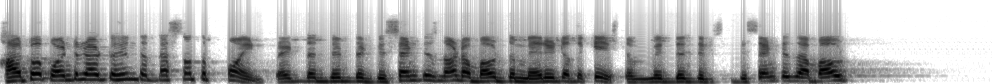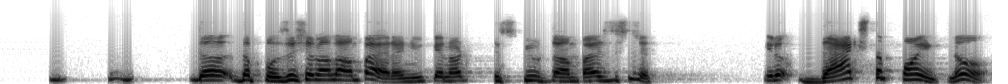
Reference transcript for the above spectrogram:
Harper pointed out to him that that's not the point, right? The, the, the dissent is not about the merit of the case. The, the, the dissent is about the, the position of the umpire, and you cannot dispute the umpire's decision. You know, that's the point. No,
